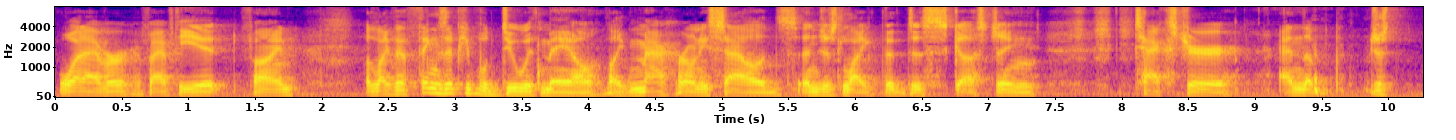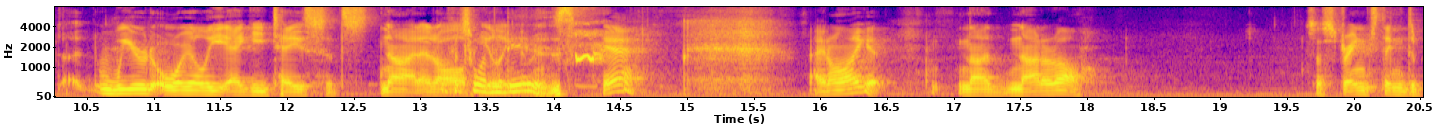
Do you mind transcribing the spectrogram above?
whatever. If I have to eat it, fine. But like the things that people do with mayo, like macaroni salads, and just like the disgusting texture and the just uh, weird oily eggy taste, it's not at all. That's what it appealing to me. is. Yeah, I don't like it. Not not at all. It's a strange thing to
